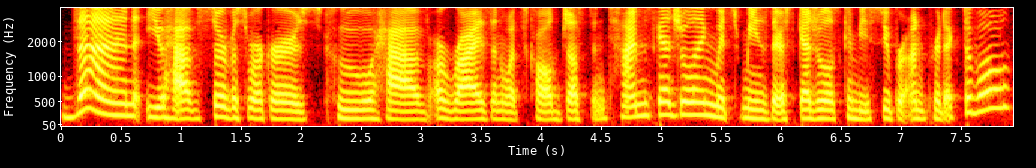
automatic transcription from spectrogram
Then you have service workers who have a rise in what's called just in time scheduling, which means their schedules can be super unpredictable.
